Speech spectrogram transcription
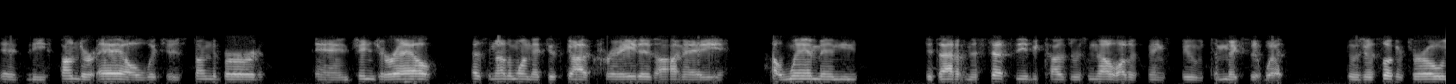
is the Thunder Ale, which is Thunderbird and Ginger Ale. That's another one that just got created on a a whim and just out of necessity because there's no other things to to mix it with. It was just looking through,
